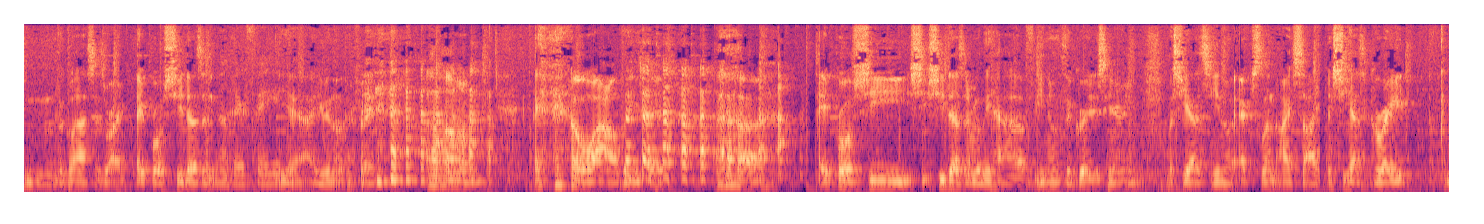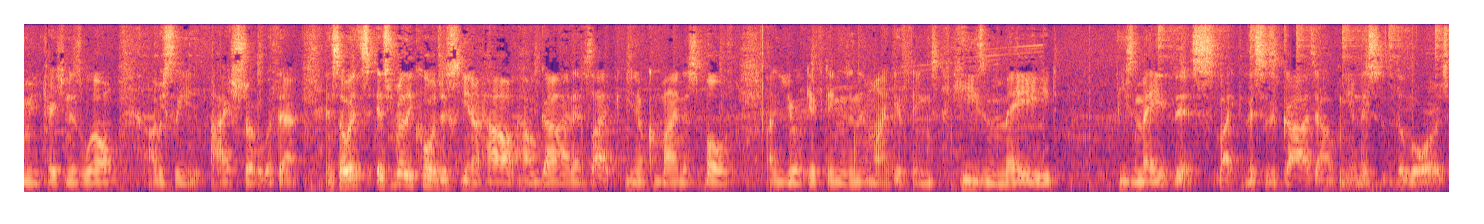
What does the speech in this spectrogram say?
the glasses, right? April, she doesn't. Know their fate. Yeah, even though they're fake. um, wow, thanks. Uh, April, she, she she doesn't really have you know the greatest hearing, but she has you know excellent eyesight, and she has great communication as well. Obviously, I struggle with that, and so it's it's really cool just you know how how God has like you know combined us both, uh, your giftings and then my giftings. He's made He's made this like this is God's album. You know, this is the Lord's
